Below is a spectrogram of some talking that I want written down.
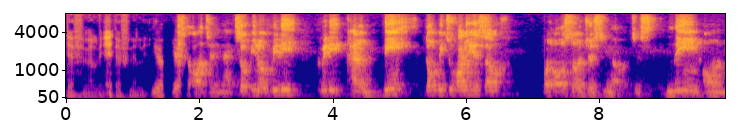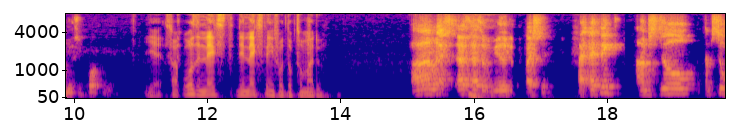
definitely, definitely. You're, you're on to the next. So you know, really, really kind of be. Don't be too hard on yourself, but also just you know, just lean on your support group. Yeah. So, what's the next the next thing for Dr. Madu? Um, that's, that's, that's a really good question. I, I think I'm still I'm still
